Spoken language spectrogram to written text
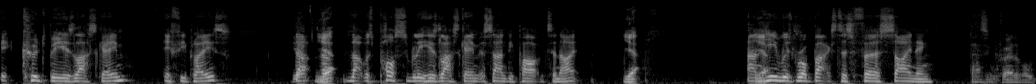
it could be his last game if he plays. Yeah. That, that, Yeah. that was possibly his last game at Sandy Park tonight, Yeah. and Yeah. he was Rob Baxter's first signing. That's incredible.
